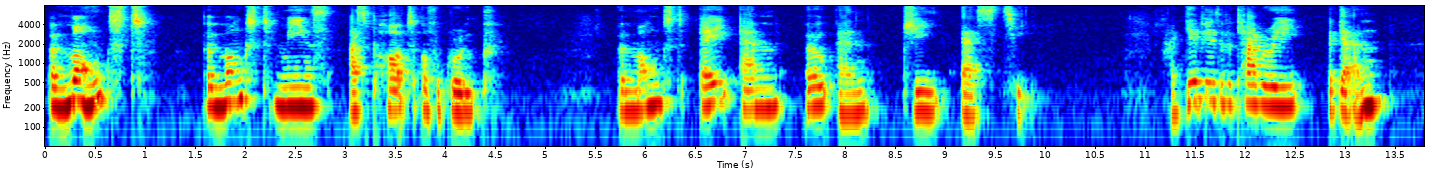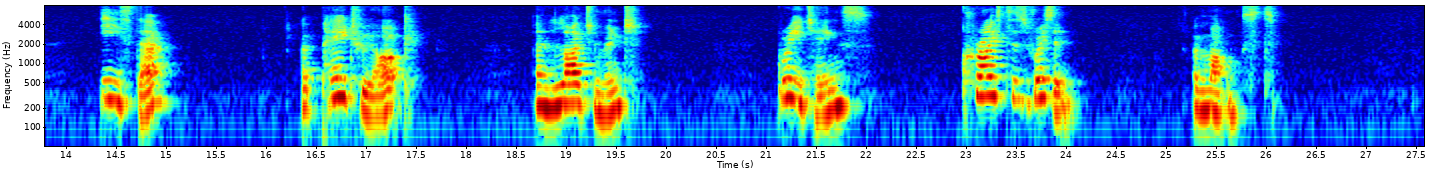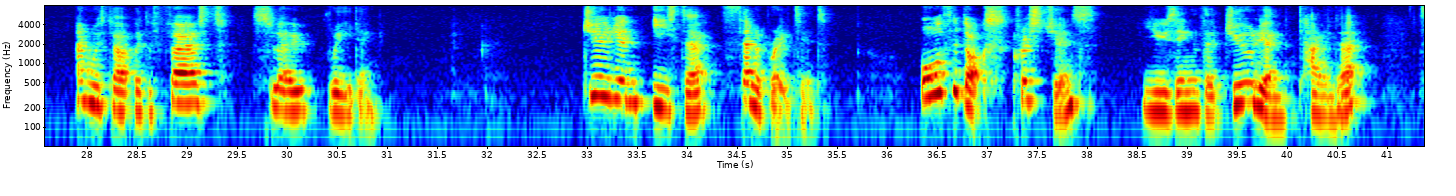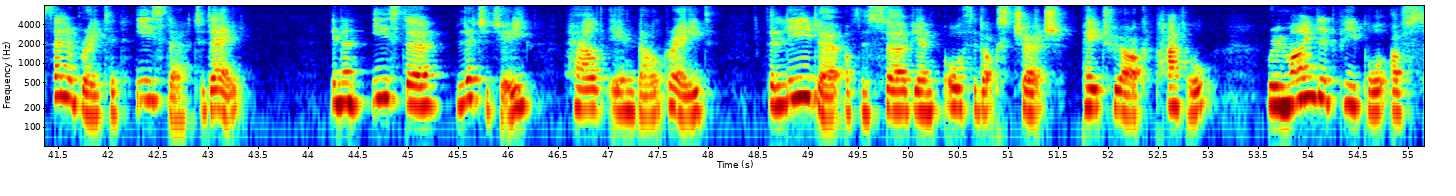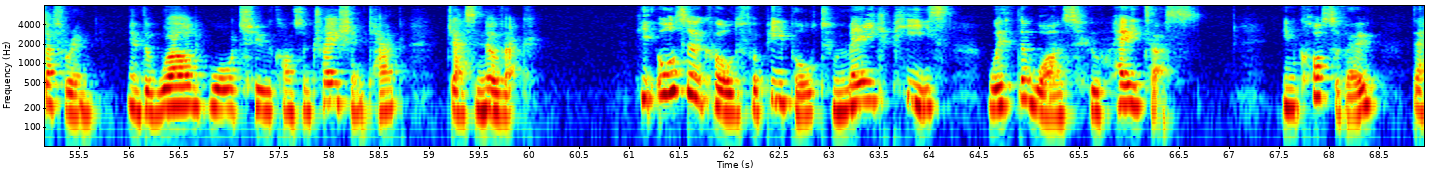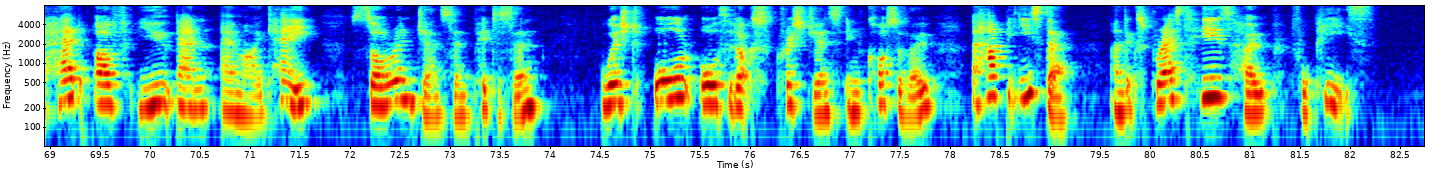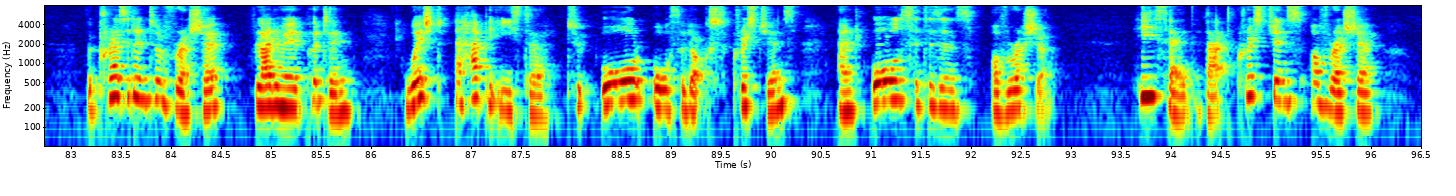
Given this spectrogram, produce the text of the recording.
Amongst, amongst means as part of a group. Amongst, A M O N G S T. I give you the vocabulary again. Easter, a patriarch, enlightenment, greetings, Christ is risen amongst. And we start with the first slow reading. Julian Easter celebrated. Orthodox Christians, using the Julian calendar, celebrated Easter today. In an Easter liturgy held in Belgrade, the leader of the Serbian Orthodox Church, Patriarch Pavel, reminded people of suffering in the World War II concentration camp Jasenovac. He also called for people to make peace with the ones who hate us. In Kosovo, the head of UNMIK, Soren Jensen Petersen, wished all Orthodox Christians in Kosovo a happy Easter and expressed his hope for peace. The President of Russia, Vladimir Putin, wished a happy Easter to all Orthodox Christians and all citizens of Russia. He said that Christians of Russia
